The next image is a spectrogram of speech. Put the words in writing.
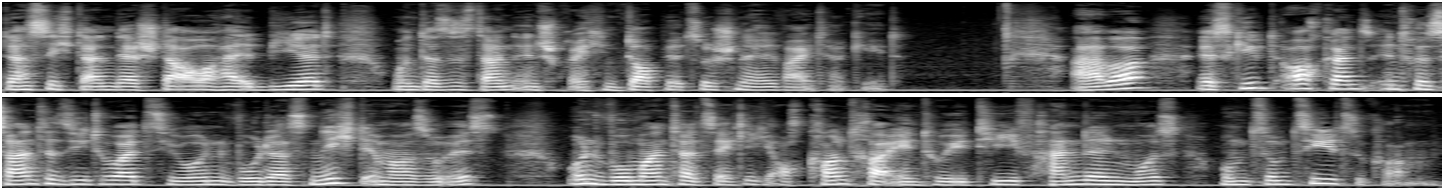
dass sich dann der Stau halbiert und dass es dann entsprechend doppelt so schnell weitergeht. Aber es gibt auch ganz interessante Situationen, wo das nicht immer so ist und wo man tatsächlich auch kontraintuitiv handeln muss, um zum Ziel zu kommen.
